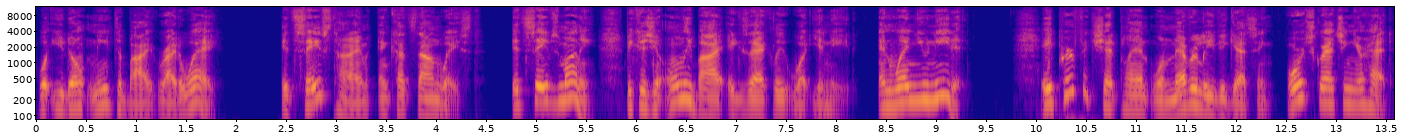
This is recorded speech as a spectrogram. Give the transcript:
what you don't need to buy right away. It saves time and cuts down waste. It saves money because you only buy exactly what you need and when you need it. A perfect shed plan will never leave you guessing or scratching your head.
